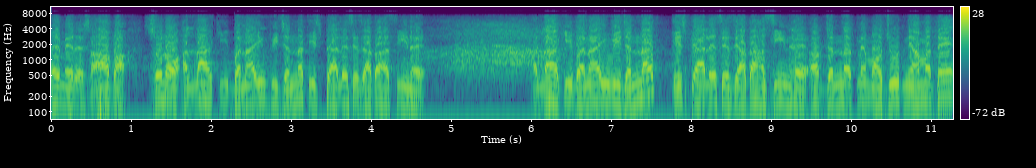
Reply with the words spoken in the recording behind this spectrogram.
ए मेरे साहबा, सुनो, अल्लाह की बनाई हुई जन्नत इस प्याले से ज़्यादा हसीन है। अल्लाह की बनाई हुई जन्नत इस प्याले से ज़्यादा हसीन है और जन्नत में मौजूद नियामतें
